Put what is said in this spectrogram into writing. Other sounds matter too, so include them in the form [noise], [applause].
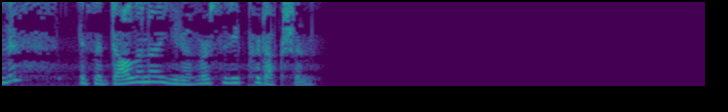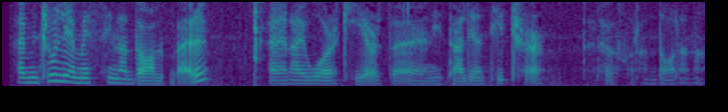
This is a Dalarna University production. I'm Giulia Messina Dahlberg, and I work here as an Italian teacher at Högskolan Dalarna.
